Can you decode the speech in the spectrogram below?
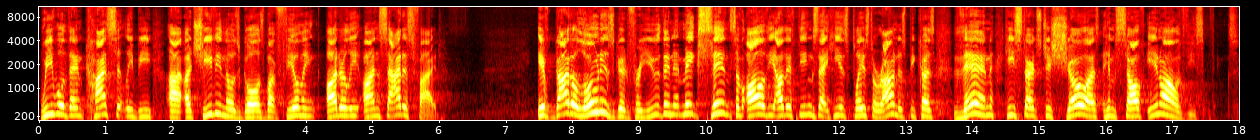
we will then constantly be uh, achieving those goals but feeling utterly unsatisfied. If God alone is good for you, then it makes sense of all of the other things that He has placed around us because then He starts to show us Himself in all of these things.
